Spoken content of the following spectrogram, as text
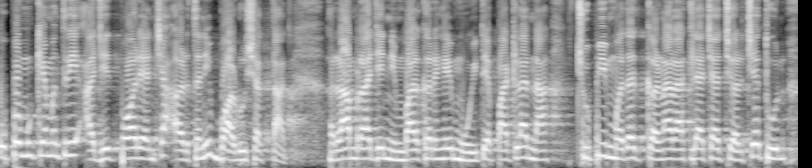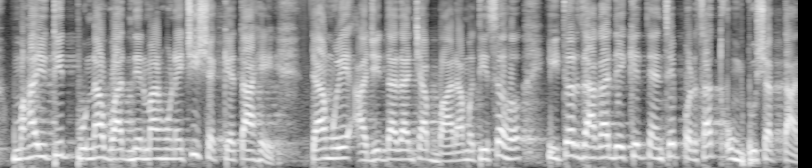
उपमुख्यमंत्री अजित पवार यांच्या अडचणी वाढू शकतात. रामराजे निंबाळकर हे मोहिते पाटलांना छुपी मदत करणार असल्याच्या चर्चेतून महायुतीत पुन्हा वाद निर्माण होण्याची शक्यता आहे. त्यामुळे अजितदादांच्या बारामतीसह इतर जागा देखील त्यांचे पडसाद उमटू शकतात.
